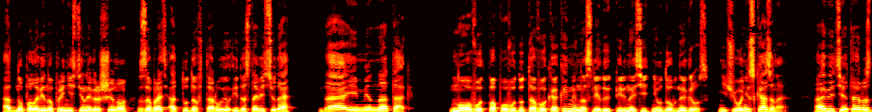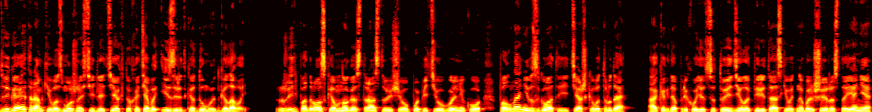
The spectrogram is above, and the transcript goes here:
Одну половину принести на вершину, забрать оттуда вторую и доставить сюда? Да, именно так. Но вот по поводу того, как именно следует переносить неудобный груз, ничего не сказано. А ведь это раздвигает рамки возможностей для тех, кто хотя бы изредка думает головой. Жить подростком, много странствующего по пятиугольнику, полна невзгод и тяжкого труда. А когда приходится то и дело перетаскивать на большие расстояния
